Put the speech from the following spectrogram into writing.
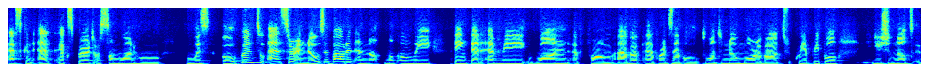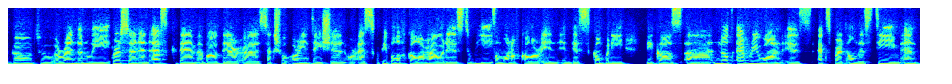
ask an expert or someone who who is open to answer and knows about it and not not only think that everyone from, uh, uh, for example, to want to know more about queer people, you should not go to a randomly person and ask them about their uh, sexual orientation or ask people of color how it is to be someone of color in, in this company because uh, mm-hmm. not everyone is expert on this team. And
